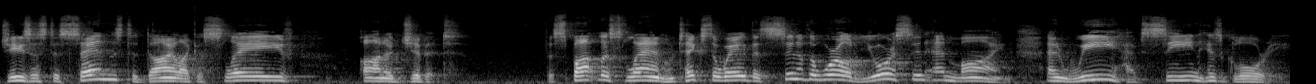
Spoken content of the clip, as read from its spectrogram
Jesus descends to die like a slave on a gibbet the spotless Lamb who takes away the sin of the world, your sin and mine. And we have seen his glory.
